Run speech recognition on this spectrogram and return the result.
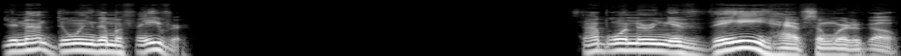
you're not doing them a favor. Stop wondering if they have somewhere to go.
